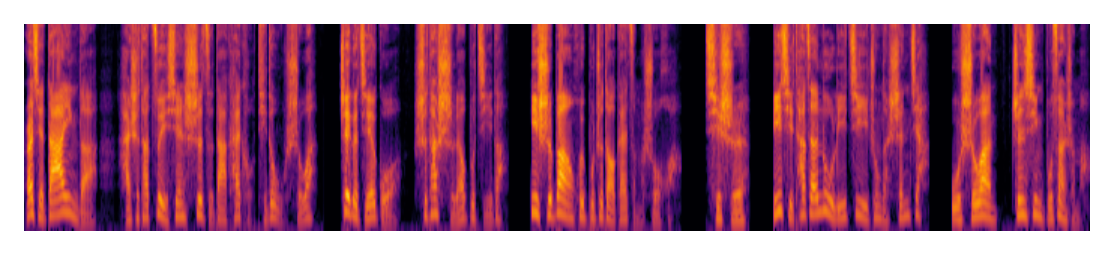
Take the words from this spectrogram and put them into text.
而且答应的还是他最先狮子大开口提的五十万。这个结果是他始料不及的，一时半会不知道该怎么说话。其实比起他在陆离记忆中的身价，五十万真心不算什么。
